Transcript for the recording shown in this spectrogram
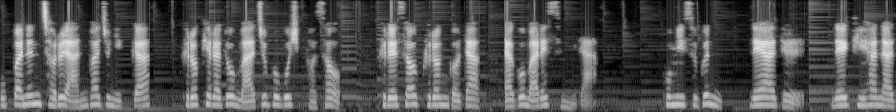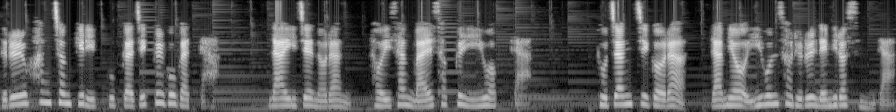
오빠는 저를 안 봐주니까 그렇게라도 마주보고 싶어서 그래서 그런 거다 라고 말했습니다. 고미숙은 내 아들, 내 귀한 아들을 황천길 입구까지 끌고 갔다. 나 이제 너랑 더 이상 말 섞을 이유 없다. 도장 찍어라 라며 이혼 서류를 내밀었습니다.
